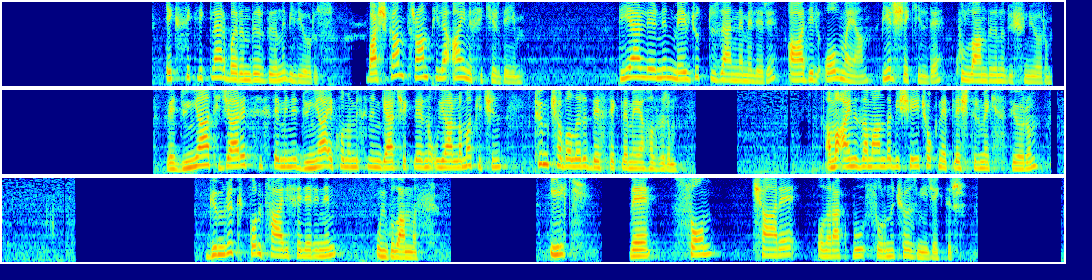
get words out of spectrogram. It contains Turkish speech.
eksiklikler barındırdığını biliyoruz. Başkan Trump ile aynı fikirdeyim. Diğerlerinin mevcut düzenlemeleri adil olmayan bir şekilde kullandığını düşünüyorum. Ve dünya ticaret sistemini dünya ekonomisinin gerçeklerine uyarlamak için tüm çabaları desteklemeye hazırım. Ama aynı zamanda bir şeyi çok netleştirmek istiyorum. Gümrük bon tarifelerinin uygulanması. İlk ve son çare olarak bu sorunu çözmeyecektir.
